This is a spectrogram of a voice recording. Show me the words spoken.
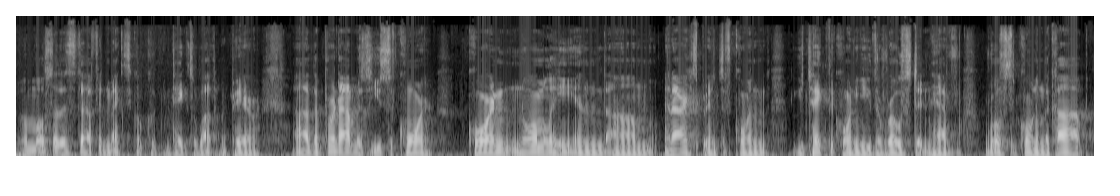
Well, most of the stuff in Mexico cooking takes a while to prepare. Uh, the predominant use of corn corn normally in um, in our experience of corn you take the corn and you either roast it and have roasted corn on the cob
